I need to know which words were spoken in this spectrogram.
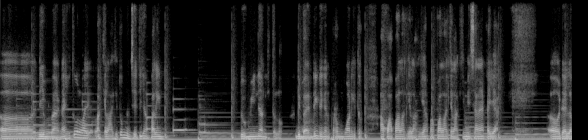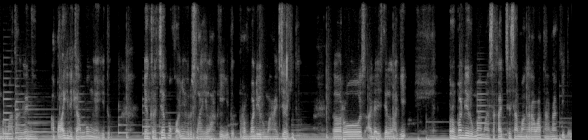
uh, di mana itu laki-laki itu menjadi yang paling dominan gitu loh dibanding dengan perempuan gitu apa-apa laki-laki apa-apa laki-laki misalnya kayak uh, dalam rumah tangga nih apalagi di kampung ya gitu. Yang kerja pokoknya harus laki-laki gitu perempuan di rumah aja gitu. Terus ada istilah lagi perempuan di rumah masak aja sama ngerawat anak gitu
